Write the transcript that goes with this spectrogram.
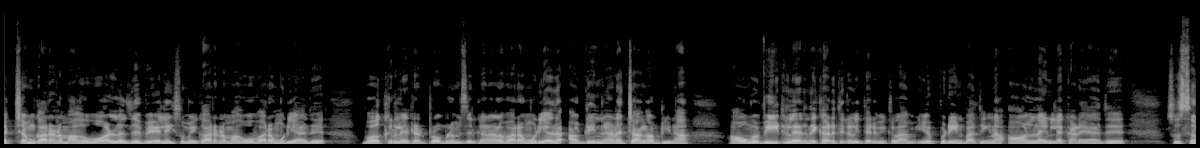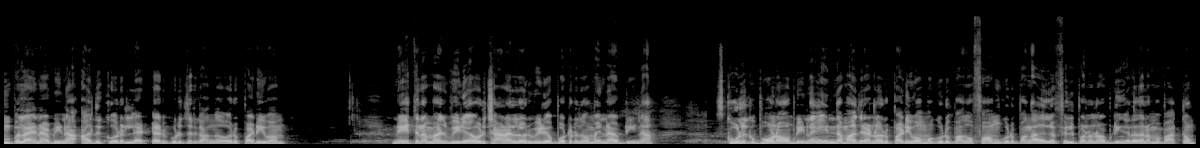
அச்சம் காரணமாகவோ அல்லது வேலை சுமை காரணமாகவோ வர முடியாது. ஒர்க் ரிலேட்டட் ப்ராப்ளம்ஸ் இருக்கனால வர முடியாது அப்படின்னு நினச்சாங்க அப்படின்னா அவங்க வீட்டில் இருந்தே கருத்துக்களை தெரிவிக்கலாம். எப்படின்னு பார்த்தீங்கன்னா ஆன்லைனில் கிடையாது. ஸோ சிம்பிளாக என்ன அப்படின்னா அதுக்கு ஒரு லெட்டர் கொடுத்துருக்காங்க ஒரு படிவம். நேற்று நம்ம வீடியோ ஒரு சேனலில் ஒரு வீடியோ போட்டிருந்தோம். என்ன அப்படின்னா ஸ்கூலுக்கு போனோம் அப்படின்னா எந்த மாதிரியான ஒரு படிவம் கொடுப்பாங்க ஃபார்ம் கொடுப்பாங்க அதில் ஃபில் பண்ணணும் அப்படிங்கிறத நம்ம பார்த்தோம்.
